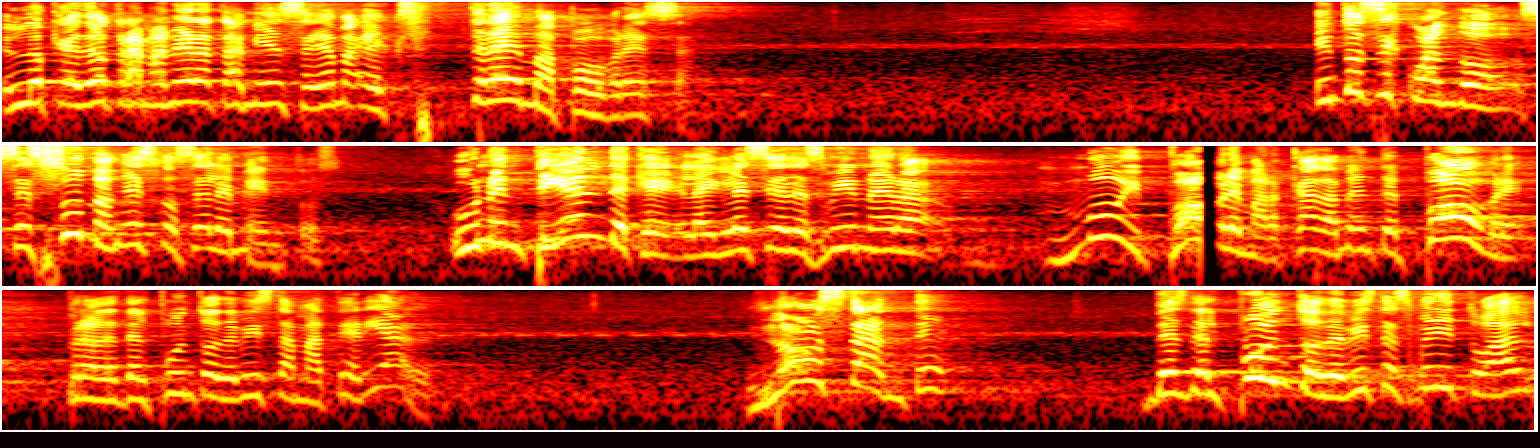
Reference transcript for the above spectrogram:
lo que de otra manera también se llama extrema pobreza. Entonces cuando se suman estos elementos, uno entiende que la iglesia de Esmirna era muy pobre, marcadamente pobre, pero desde el punto de vista material. No obstante, desde el punto de vista espiritual,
